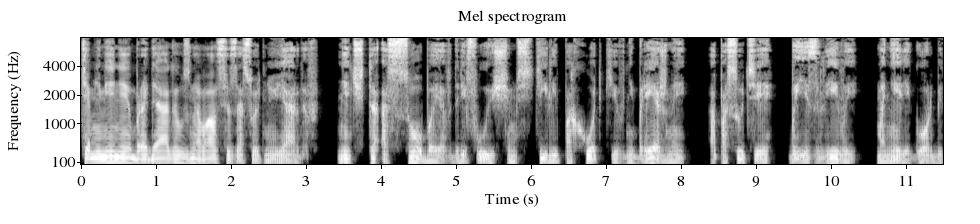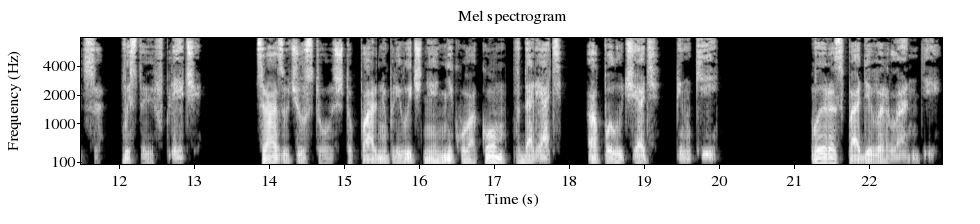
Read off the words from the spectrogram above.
Тем не менее, бродяга узнавался за сотню ярдов. Нечто особое в дрейфующем стиле походки, в небрежной, а по сути боязливой манере горбиться, выставив плечи. Сразу чувствовалось, что парню привычнее не кулаком вдарять, а получать пинки. Вырос Пади в Ирландии.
